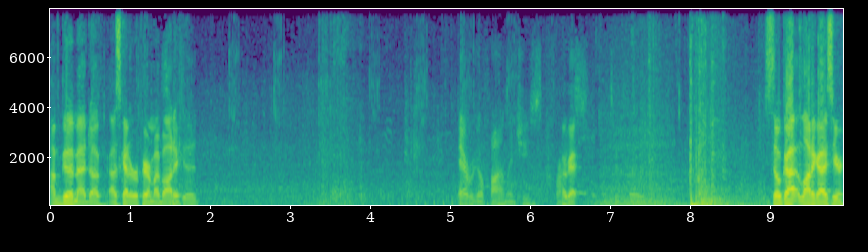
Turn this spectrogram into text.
I'm good, Mad Dog. I just gotta repair my body. Good. There we go. Finally. Jesus Christ. Okay. Still got a lot of guys here.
